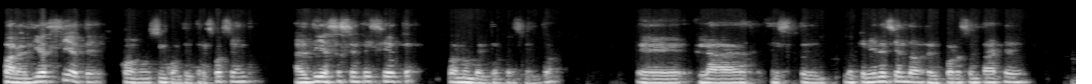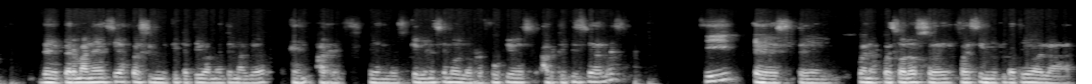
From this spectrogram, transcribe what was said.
para el día 7 con un 53%, al día 67 con un 20%. Eh, este, lo que viene siendo el porcentaje de permanencia fue significativamente mayor en, los que vienen siendo los refugios artificiales y este, bueno, pues solo fue significativa la,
